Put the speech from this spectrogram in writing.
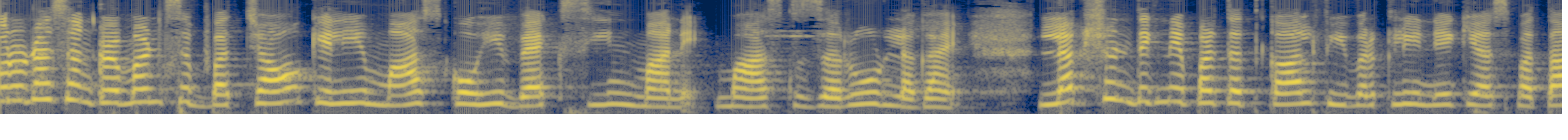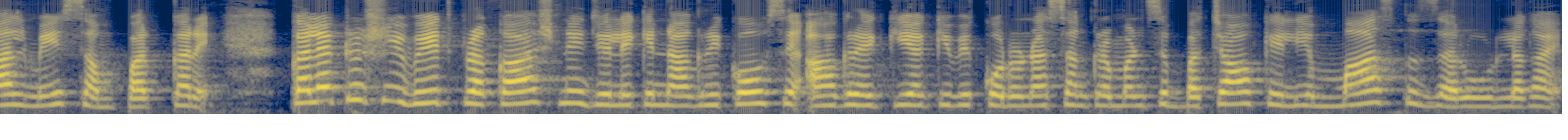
कोरोना संक्रमण से बचाव के लिए मास्क को ही वैक्सीन माने। मास्क ज़रूर लगाएँ। लक्षण दिखने पर तत्काल फीवर क्लिनिक या अस्पताल में संपर्क करें। कलेक्टर श्री वेद प्रकाश ने ज़िले के नागरिकों से आग्रह किया कि वे कोरोना संक्रमण से बचाव के लिए मास्क ज़रूर लगाएँ।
